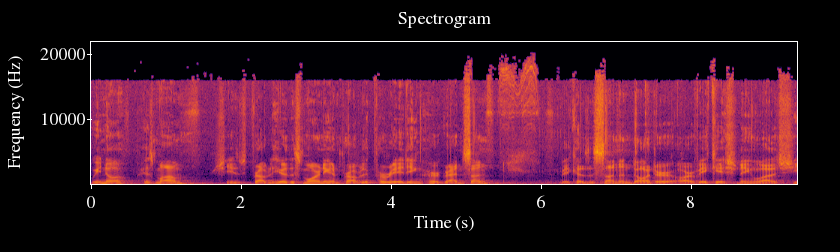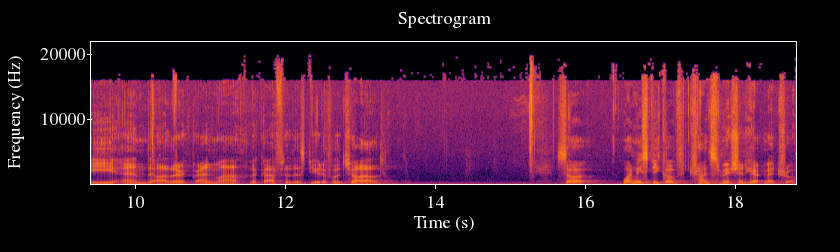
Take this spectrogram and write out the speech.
We know his mom. She's probably here this morning and probably parading her grandson because the son and daughter are vacationing while she and the other grandma look after this beautiful child. So, when we speak of transformation here at Metro,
